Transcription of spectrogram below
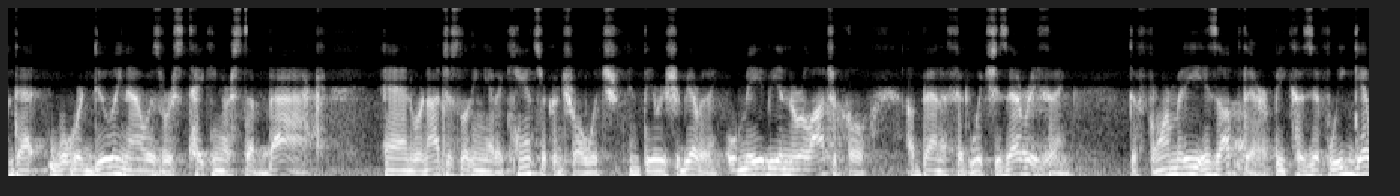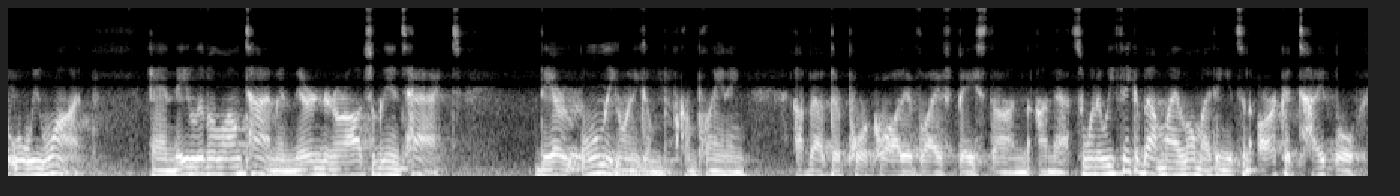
That what we're doing now is we're taking our step back and we're not just looking at a cancer control, which in theory should be everything, or maybe a neurological a benefit, which is everything. Deformity is up there because if we get what we want and they live a long time and they're neurologically intact, they are only going to be complaining about their poor quality of life based on, on that. So when we think about myeloma, I think it's an archetypal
